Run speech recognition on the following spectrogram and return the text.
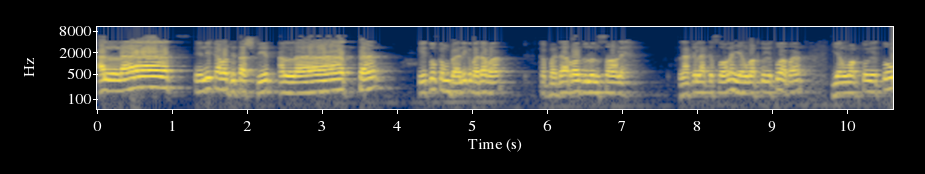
Al-Lat. Ini kalau ditasydid Al-Lat itu kembali kepada apa? Kepada rajulun saleh. Laki-laki saleh yang waktu itu apa? Yang waktu itu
